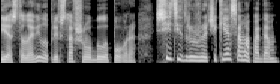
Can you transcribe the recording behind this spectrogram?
и остановила привставшего было повара. «Сиди, дружочек, я сама подам».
